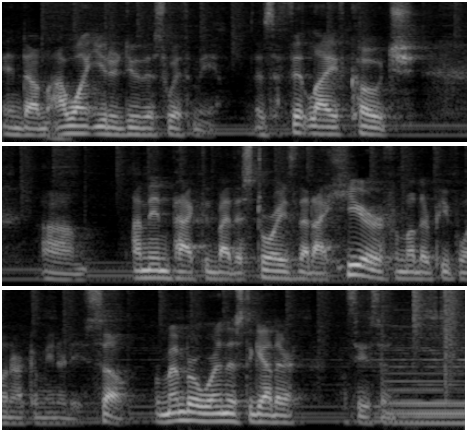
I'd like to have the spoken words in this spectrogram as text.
And um, I want you to do this with me. As a Fit Life coach, um, I'm impacted by the stories that I hear from other people in our community. So remember, we're in this together. I'll see you soon.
